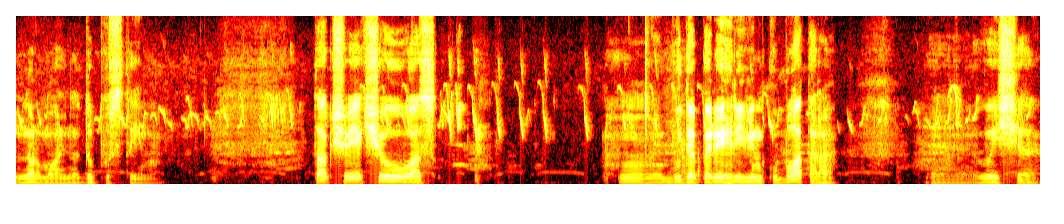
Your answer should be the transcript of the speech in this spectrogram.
нормально, допустимо. Так що, якщо у вас буде перегрів інкубатора е, вище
